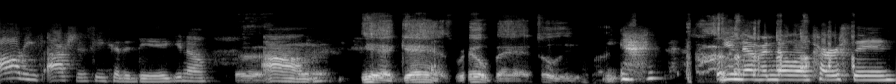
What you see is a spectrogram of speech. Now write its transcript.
all these options he could have did, you know. Uh, um yeah, gas real bad too. you never know a person.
